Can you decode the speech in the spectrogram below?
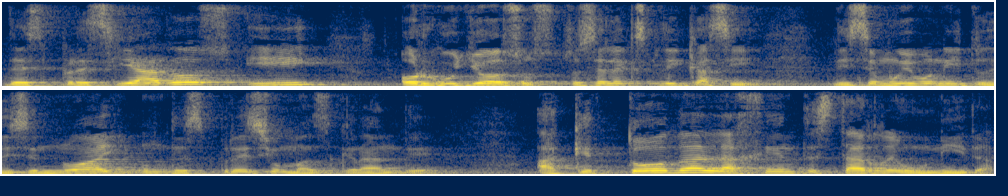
Despreciados y orgullosos. Entonces él explica así. Dice muy bonito, dice, no hay un desprecio más grande a que toda la gente está reunida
